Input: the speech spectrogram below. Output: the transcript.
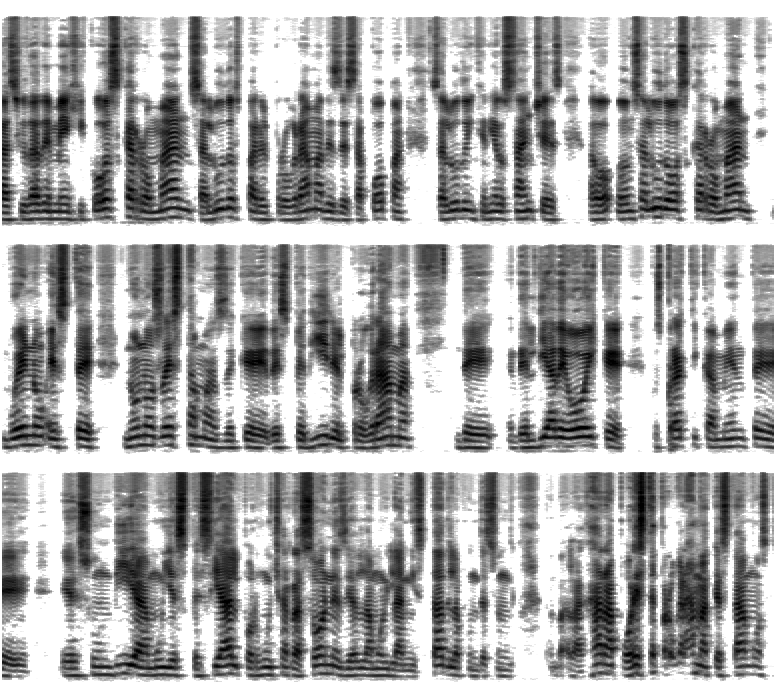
a Ciudad de México. Oscar Román, saludos para el programa desde Zapopan. Saludo, ingeniero Sánchez. Un saludo, Oscar Román. Bueno, este, no nos resta más de que despedir el programa de, del día de hoy, que pues prácticamente es un día muy especial por muchas razones, Día del Amor y la Amistad de la Fundación de Guadalajara, por este programa que estamos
